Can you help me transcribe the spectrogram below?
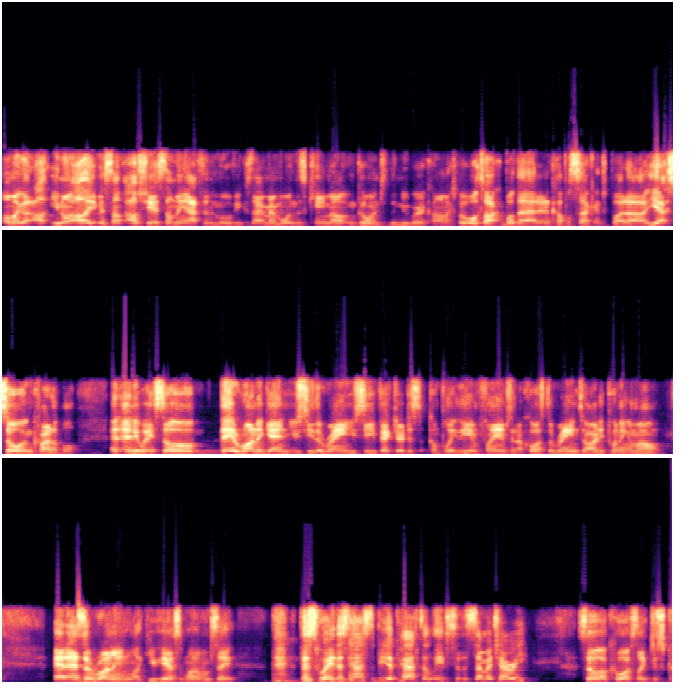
Oh my god! I'll, you know, I'll even some, I'll share something after the movie because I remember when this came out and going to the Newbury Comics. But we'll talk about that in a couple seconds. But uh, yeah, so incredible. And anyway, so they run again. You see the rain. You see Victor just completely in flames, and of course the rain's already putting him out. And as they're running, like you hear one of them say, "This way. This has to be a path that leads to the cemetery." So of course, like just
